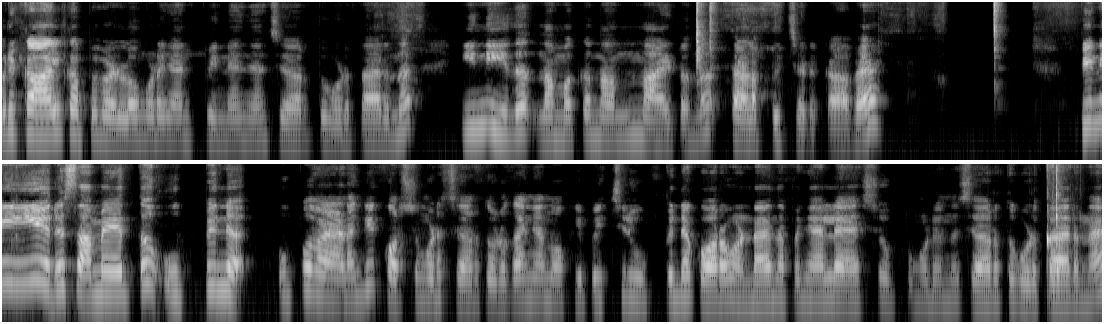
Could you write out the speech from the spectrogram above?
ഒരു കാൽ കപ്പ് വെള്ളവും കൂടെ ഞാൻ പിന്നെ ഞാൻ ചേർത്ത് കൊടുത്തായിരുന്നു. ഇനി ഇത് നമുക്ക് നന്നായിട്ടൊന്ന് തിളപ്പിച്ചെടുക്കാവേ. പിന്നെ ഈ ഒരു സമയത്ത് ഉപ്പിന് ഉപ്പ് വേണമെങ്കിൽ കുറച്ചും കൂടെ ചേർത്ത് കൊടുക്കാം. ഞാൻ നോക്കിയപ്പോൾ ഇച്ചിരി ഉപ്പിന്റെ കുറവുണ്ടായിരുന്നു. അപ്പം ഞാൻ ലേശം ഉപ്പും കൂടി ഒന്ന് ചേർത്ത് കൊടുത്തായിരുന്നേ.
